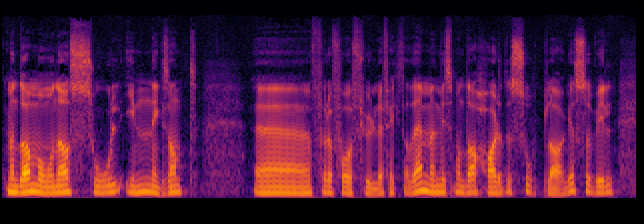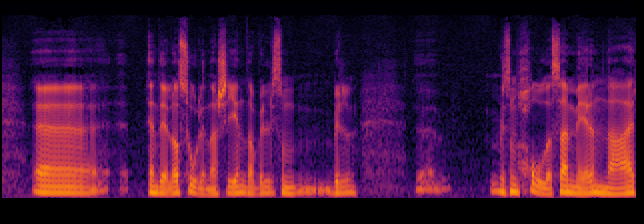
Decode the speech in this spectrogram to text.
Men da må man ha sol inn, ikke sant? For å få full effekt av det. Men hvis man da har dette sotlaget, så vil en del av solenergien da vil liksom, vil, eh, liksom holde seg mer nær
